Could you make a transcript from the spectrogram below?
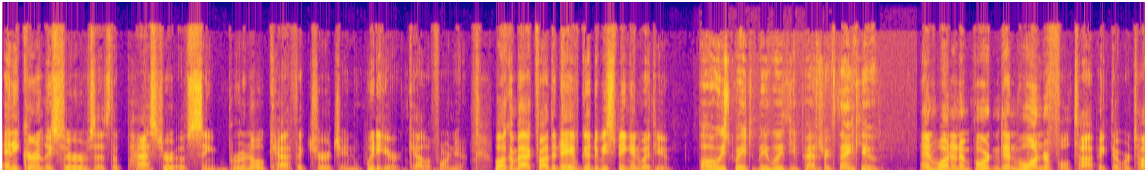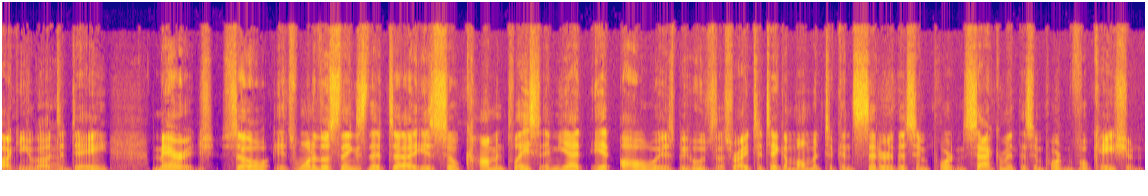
and he currently serves as the pastor of St. Bruno Catholic Church in Whittier, California. Welcome back, Father Dave. Good to be speaking with you. Always great to be with you, Patrick. Thank you. And what an important and wonderful topic that we're talking about yeah. today marriage. So it's one of those things that uh, is so commonplace, and yet it always behooves us, right, to take a moment to consider this important sacrament, this important vocation.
